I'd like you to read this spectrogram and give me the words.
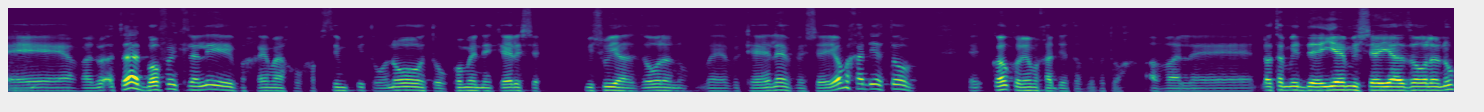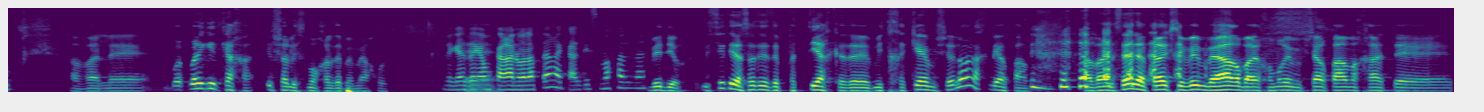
אה, אבל את יודעת, באופן כללי, בחיים אנחנו מחפשים פתרונות, או כל מיני כאלה שמישהו יעזור לנו וכאלה, ושיום אחד יהיה טוב. אה, קודם כל, יום אחד יהיה טוב, זה בטוח, אבל אה, לא תמיד יהיה מי שיעזור לנו, אבל בוא, בוא נגיד ככה, אי אפשר לסמוך על זה במאה אחוז. בגלל זה גם קראנו לפרק, אל תסמוך על זה. בדיוק. ניסיתי לעשות איזה פתיח כזה מתחכם, שלא הלך לי הפעם. אבל בסדר, פרק 74, איך אומרים, אפשר פעם אחת אה,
